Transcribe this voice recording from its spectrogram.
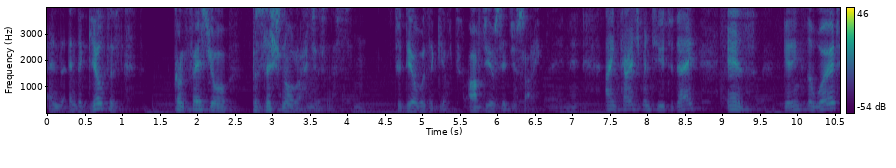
And, and the guilt is confess your positional righteousness mm, mm. to deal with the guilt after you've said you're sorry. Amen. Our encouragement to you today is get into the Word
